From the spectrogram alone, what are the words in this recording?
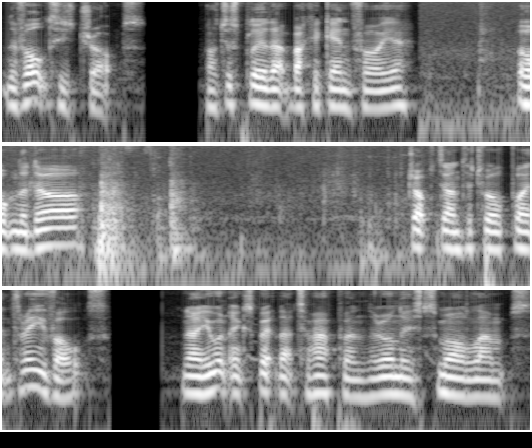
the voltage drops. I'll just play that back again for you. Open the door, drops down to 12.3 volts. Now you wouldn't expect that to happen, they're only small lamps,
